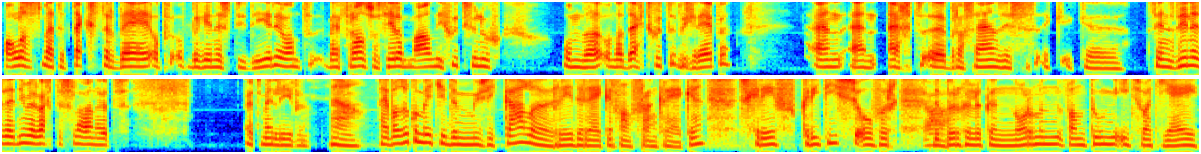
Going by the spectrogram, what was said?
Alles met de tekst erbij op, op beginnen studeren, want mijn Frans was helemaal niet goed genoeg om dat, om dat echt goed te begrijpen. En, en echt, uh, Brassens is... Ik, ik, uh, sindsdien is hij niet meer weg te slaan uit, uit mijn leven. Ja, hij was ook een beetje de muzikale rederijker van Frankrijk. Hè? Schreef kritisch over ja. de burgerlijke normen van toen. Iets wat jij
